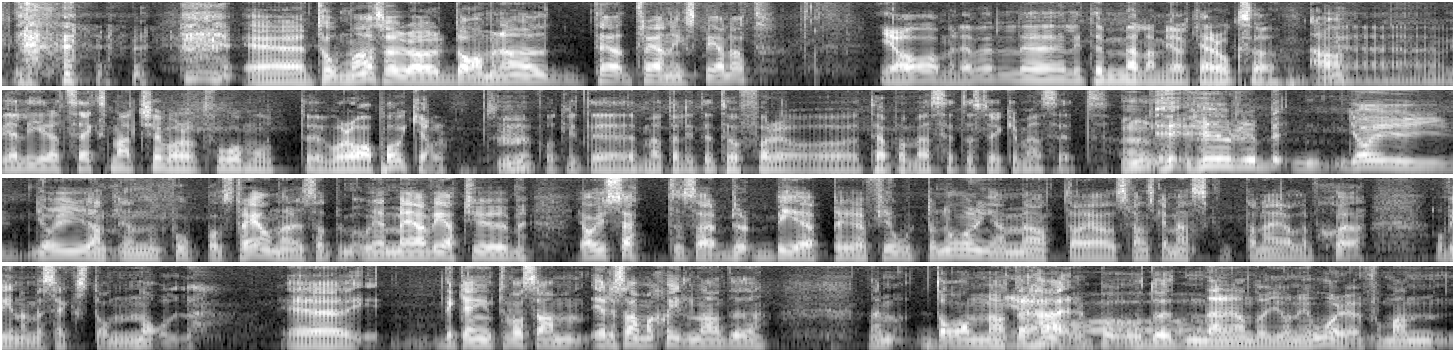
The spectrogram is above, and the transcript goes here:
Thomas, hur har damerna träningsspelat? Ja, men det är väl eh, lite mellanmjölk här också. Ja. Eh, vi har lirat sex matcher, varav två mot eh, våra A-pojkar. Så vi har fått lite, möta lite tuffare och tempomässigt och styrkemässigt. Mm. Hur, hur, jag, är ju, jag är ju egentligen fotbollstränare, så att, men jag vet ju, jag har ju sett så här, BP 14-åringar möta svenska mästarna i Älvsjö och vinna med 16-0. Eh, det kan ju inte vara samma, är det samma skillnad när dam möter Ja. här och då, när det ändå är juniorer? Får man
